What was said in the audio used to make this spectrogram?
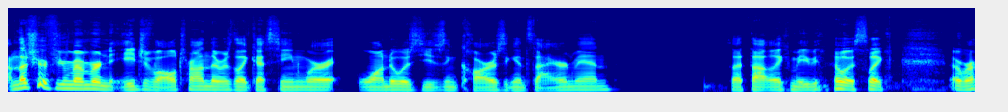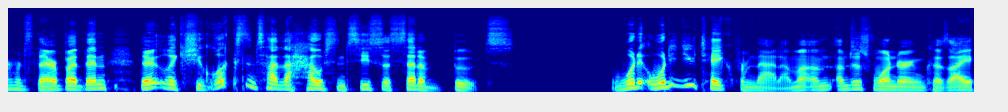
I'm not sure if you remember in Age of Ultron, there was like a scene where Wanda was using cars against Iron Man. So I thought like maybe that was like a reference there. But then there like she looks inside the house and sees a set of boots. What what did you take from that? I'm I'm, I'm just wondering because I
